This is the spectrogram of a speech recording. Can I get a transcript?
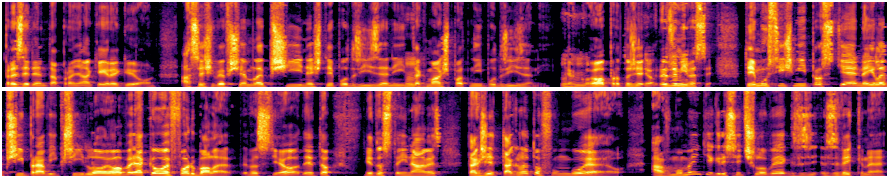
prezidenta pro nějaký region a seš ve všem lepší než ty podřízený, mm-hmm. tak máš špatný podřízený. Mm-hmm. Jako, jo? Protože, jo. rozumíme si, ty musíš mít prostě nejlepší pravý křídlo, jo? jako ve fotbale, prostě, jo? Je, to, je to stejná věc. Takže takhle to funguje. Jo? A v momentě, kdy si člověk zvykne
